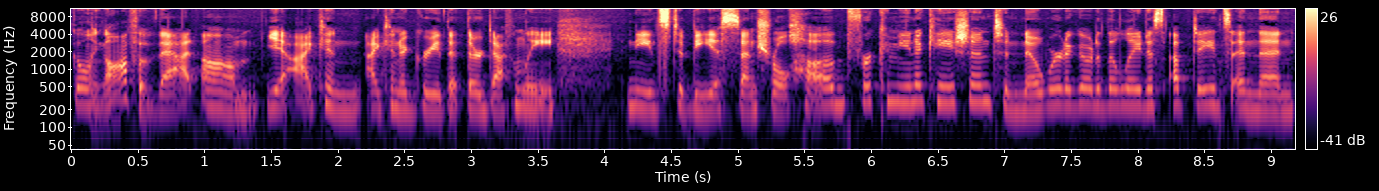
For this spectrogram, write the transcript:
going off of that, um, yeah, I can I can agree that there definitely needs to be a central hub for communication to know where to go to the latest updates. And then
